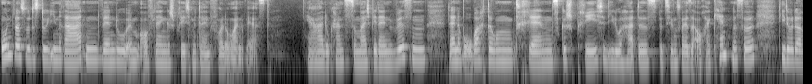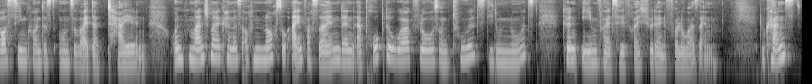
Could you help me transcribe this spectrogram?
und was würdest du ihnen raten, wenn du im Offline-Gespräch mit deinen Followern wärst? Ja, du kannst zum Beispiel dein Wissen, deine Beobachtungen, Trends, Gespräche, die du hattest, beziehungsweise auch Erkenntnisse, die du daraus ziehen konntest und so weiter teilen. Und manchmal kann es auch noch so einfach sein, denn erprobte Workflows und Tools, die du nutzt, können ebenfalls hilfreich für deine Follower sein. Du kannst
